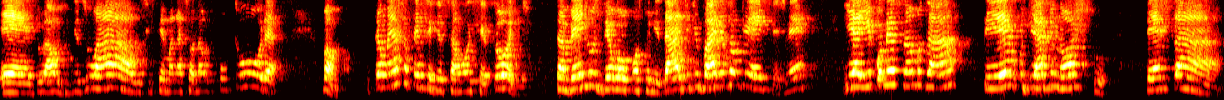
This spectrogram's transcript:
é, do audiovisual, o Sistema Nacional de Cultura. Bom, então essa perseguição aos setores também nos deu a oportunidade de várias audiências, né? E aí começamos a ter o diagnóstico desta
